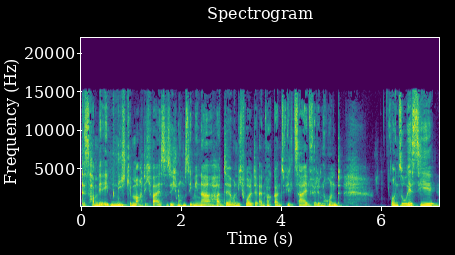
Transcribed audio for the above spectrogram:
das haben wir eben nicht gemacht. Ich weiß, dass ich noch ein Seminar hatte und ich wollte einfach ganz viel Zeit für den Hund. Und so ist sie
